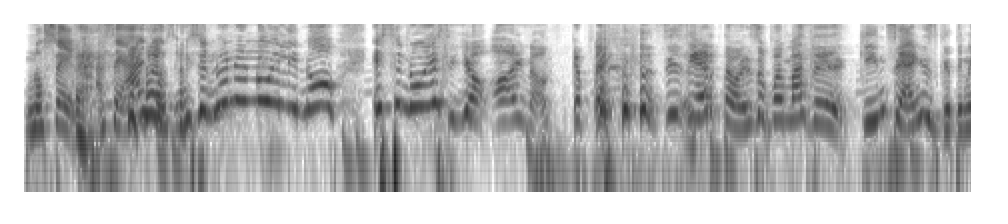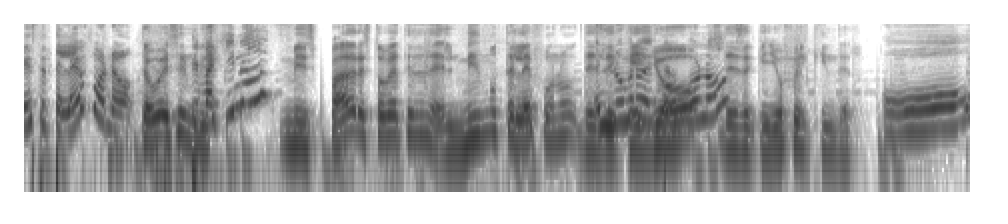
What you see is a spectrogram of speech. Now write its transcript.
No sé, hace años. Y me dice, no, no, no, Eli, no, ese no es. Y yo, ay, no, qué pe- Sí, es cierto, eso fue más de 15 años que tenía este teléfono. Te voy a decir, ¿Te mis- imaginas? Mis padres todavía tienen el mismo teléfono desde que de yo teléfono? desde que yo fui el kinder. Oh.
